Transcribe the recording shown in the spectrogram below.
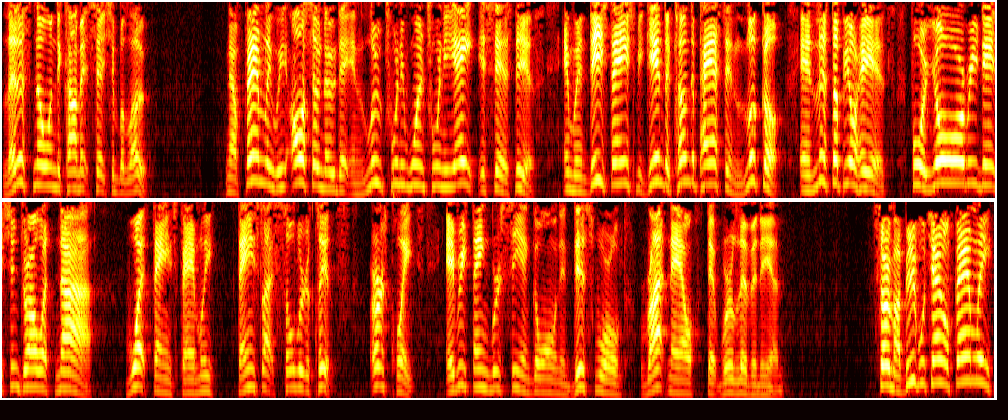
Let us know in the comment section below. Now, family, we also know that in Luke 21 28, it says this And when these things begin to come to pass, then look up and lift up your heads, for your redemption draweth nigh. What things, family? Things like solar eclipse, earthquakes, everything we're seeing go on in this world right now that we're living in. So, my beautiful channel family,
